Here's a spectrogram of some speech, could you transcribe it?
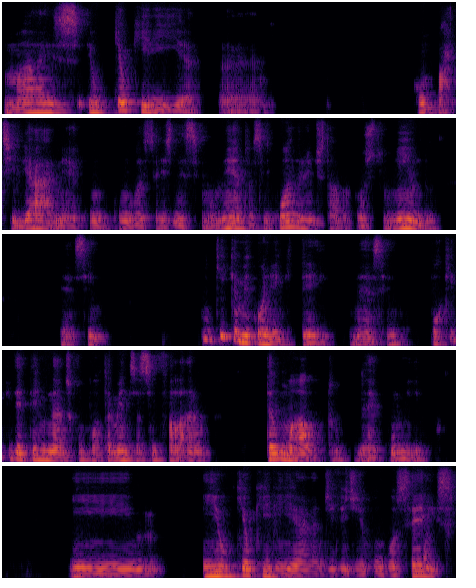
mas o que eu queria é, compartilhar né, com, com vocês nesse momento, assim, quando a gente estava construindo, é, assim, em que, que eu me conectei? Né, assim, por que, que determinados comportamentos assim falaram tão alto né, comigo? E, e o que eu queria dividir com vocês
